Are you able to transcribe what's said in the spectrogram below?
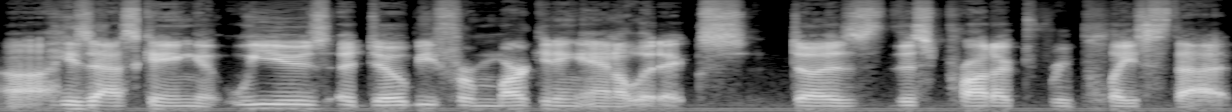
Uh, he's asking, we use Adobe for marketing analytics. Does this product replace that?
